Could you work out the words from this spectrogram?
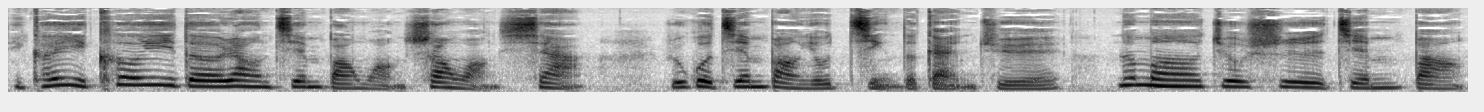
你可以刻意的让肩膀往上往下，如果肩膀有紧的感觉，那么就是肩膀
